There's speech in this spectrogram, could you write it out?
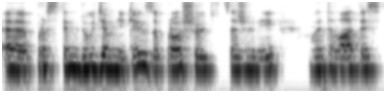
е, простим людям, яких запрошують в це журі, видаватись.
